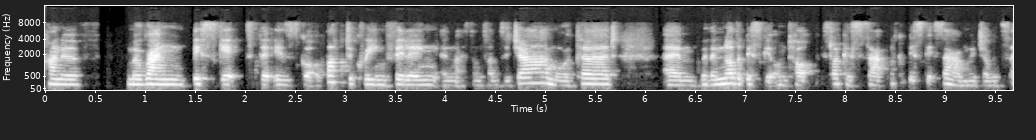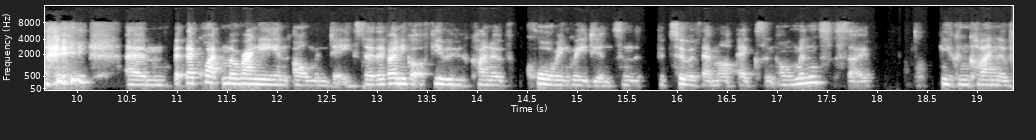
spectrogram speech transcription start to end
kind of meringue biscuit that is got a buttercream filling and like sometimes a jam or a curd. Um, with another biscuit on top. It's like a sa- like a biscuit sandwich, I would say. um, but they're quite meringue and almondy. So they've only got a few kind of core ingredients, and the, the two of them are eggs and almonds. So you can kind of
